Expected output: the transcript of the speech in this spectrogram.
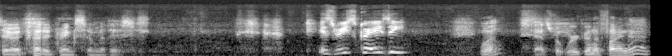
Sarah, try to drink some of this. Is Reese crazy? Well, that's what we're going to find out.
